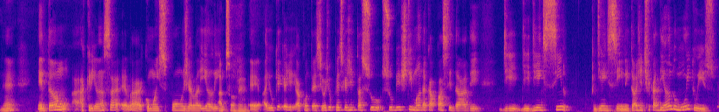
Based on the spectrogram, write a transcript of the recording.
Né? Então, a criança, ela, como uma esponja, ela ia ali. Absorvendo. É, aí o que, que acontece hoje? Eu penso que a gente está su, subestimando a capacidade de, de, de ensino, de ensino. Então a gente fica adiando muito isso.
